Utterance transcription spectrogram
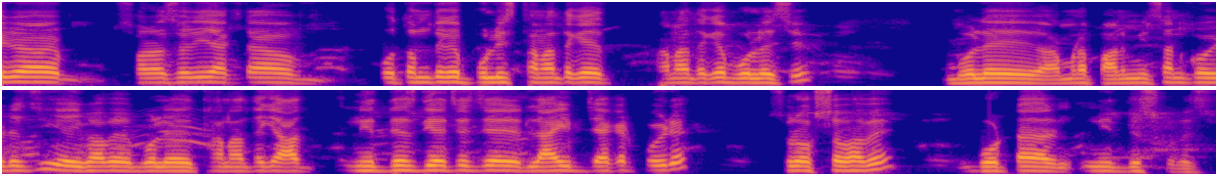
এরা সরাসরি একটা প্রথম থেকে পুলিশ থানা থেকে থানা থেকে বলেছে। বলে আমরা পারমিশন করেছি এইভাবে বলে থানা থেকে নির্দেশ দিয়েছে যে লাইফ জ্যাকেট পরে সুরক্ষাভাবে বোটটা নির্দেশ করেছে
